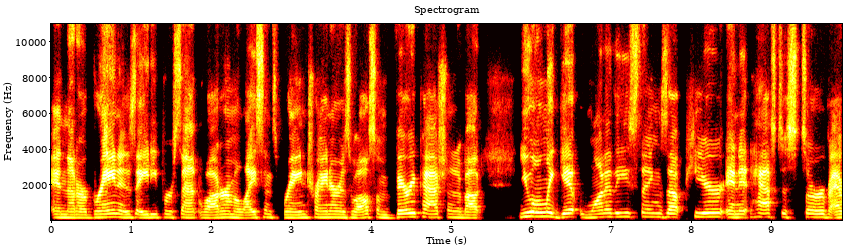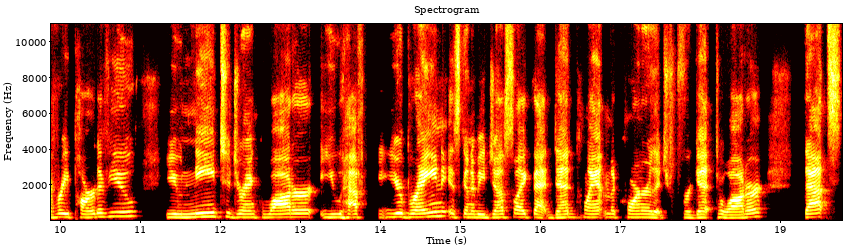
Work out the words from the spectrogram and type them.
and that our brain is 80% water. I'm a licensed brain trainer as well. So I'm very passionate about you only get one of these things up here and it has to serve every part of you. You need to drink water. You have your brain is going to be just like that dead plant in the corner that you forget to water. That's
